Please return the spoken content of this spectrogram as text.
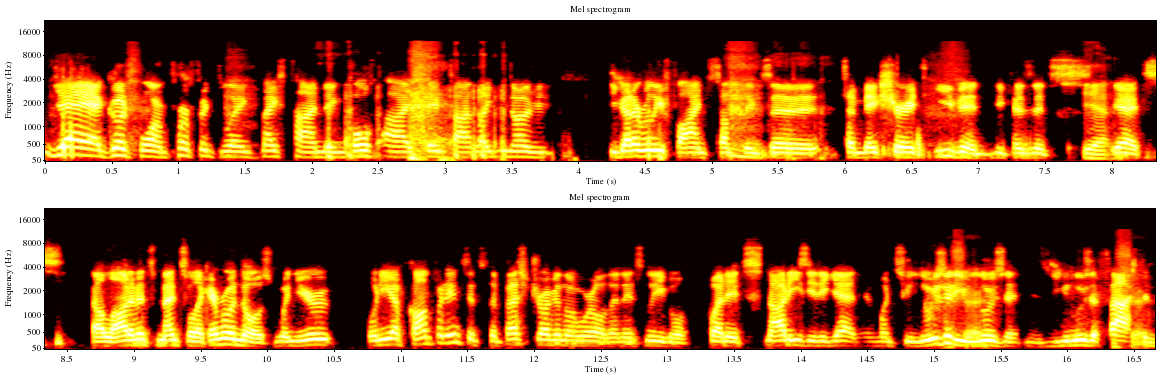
yeah, yeah, good form, perfect blink, nice timing, both eyes same time. Like you know, what I mean? you got to really find something to to make sure it's even because it's Yeah. yeah, it's a lot of it's mental. Like everyone knows, when you're when you have confidence, it's the best drug in the world and it's legal, but it's not easy to get. And once you lose it, For you sure. lose it. You lose it fast. sure. And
